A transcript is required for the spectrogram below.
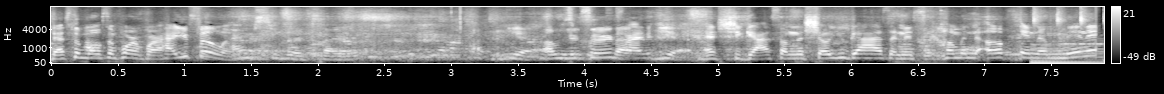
That's the most important part. How you feeling? I'm super excited. Yeah, I'm super excited. Yeah, and she got something to show you guys, and it's coming up in a minute.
